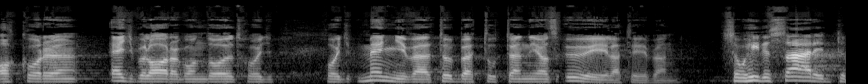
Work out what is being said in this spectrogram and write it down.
akkor egyből arra gondolt, hogy, hogy mennyivel többet tud tenni az ő életében. So he decided to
